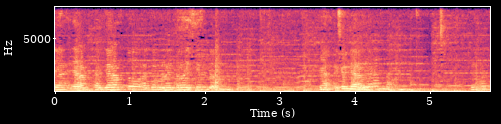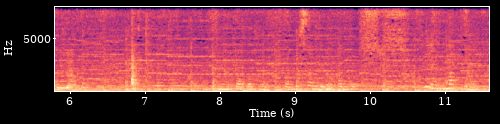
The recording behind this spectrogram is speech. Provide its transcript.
Ya, garam garam tuh agak menetralisir dong. Ya, agak garam. Garam. Ini kan garam. Ternyata apa kita pesan dimakan tuh. Ini enak banget.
